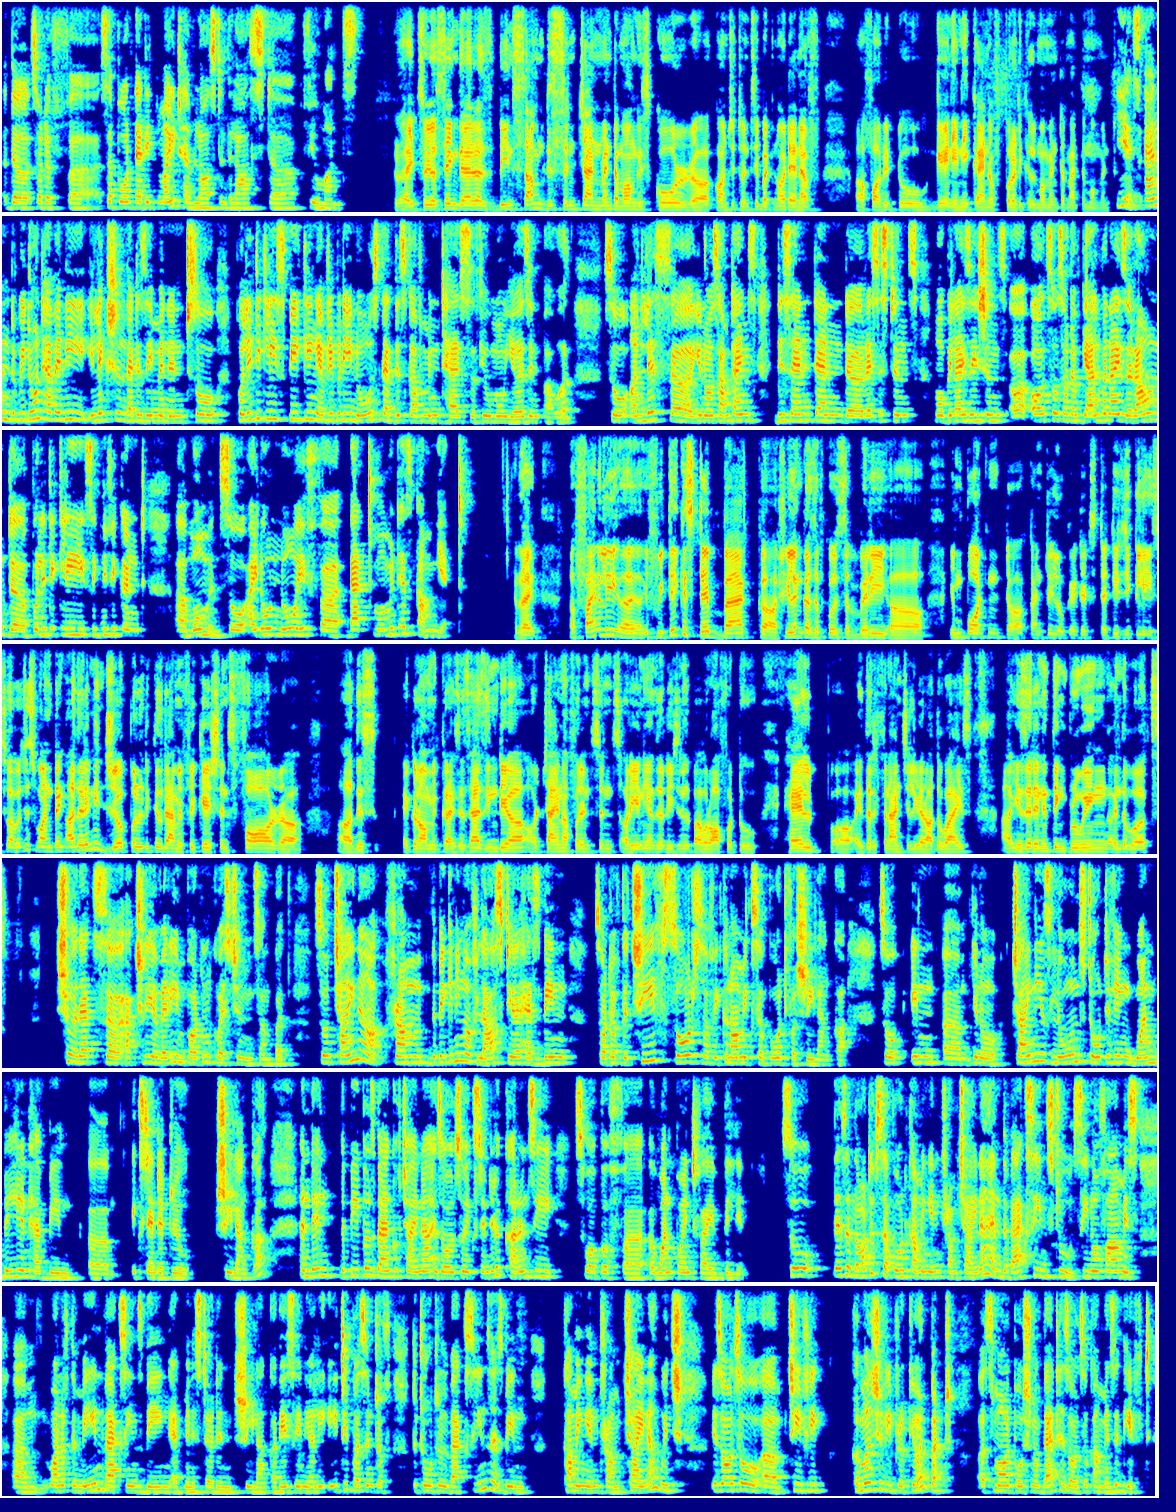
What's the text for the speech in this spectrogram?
the sort of uh, support that it might have lost in the last uh, few months. Right. So you're saying there has been some disenchantment among his core uh, constituency, but not enough uh, for it to gain any kind of political momentum at the moment. Yes, and we don't have any election that is imminent. So, politically speaking, everybody knows that this government has a few more years in power. So, unless, uh, you know, sometimes dissent and uh, resistance mobilizations uh, also sort of galvanize around uh, politically significant uh, moments. So, I don't know if uh, that moment has come yet. Right. Uh, finally, uh, if we take a step back, uh, Sri Lanka is, of course, a very uh, important uh, country located strategically. So I was just wondering, are there any geopolitical ramifications for uh, this economic crisis? Has India or China, for instance, or any other regional power offered to help, either financially or otherwise? Is there anything brewing in the works? Sure, that's uh, actually a very important question, Sampath. So, China, from the beginning of last year, has been sort of the chief source of economic support for Sri Lanka. So, in um, you know, Chinese loans totaling one billion have been uh, extended to Sri Lanka, and then the People's Bank of China has also extended a currency swap of uh, 1.5 billion. So there's a lot of support coming in from China and the vaccines too. Sinopharm is um, one of the main vaccines being administered in Sri Lanka. They say nearly 80% of the total vaccines has been coming in from China, which is also uh, chiefly commercially procured, but a small portion of that has also come as a gift.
